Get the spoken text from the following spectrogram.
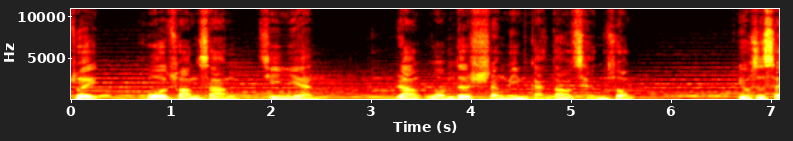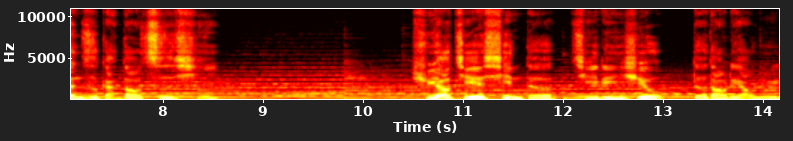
罪或创伤经验让我们的生命感到沉重。有时甚至感到窒息，需要借信德及灵修得到疗愈。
